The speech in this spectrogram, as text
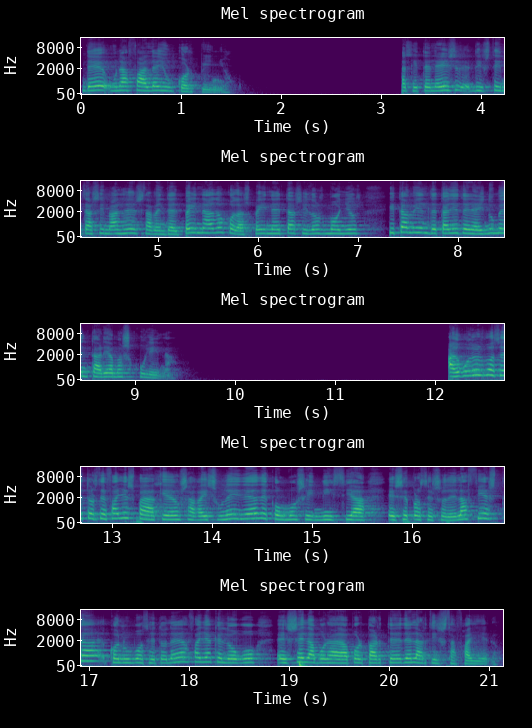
de una falda y un corpiño. Aquí tenéis distintas imágenes también del peinado con las peinetas y los moños y también detalles de la indumentaria masculina. Algunos bocetos de fallas para que os hagáis una idea de cómo se inicia ese proceso de la fiesta con un boceto de la falla que luego se elaborará por parte del artista fallero.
